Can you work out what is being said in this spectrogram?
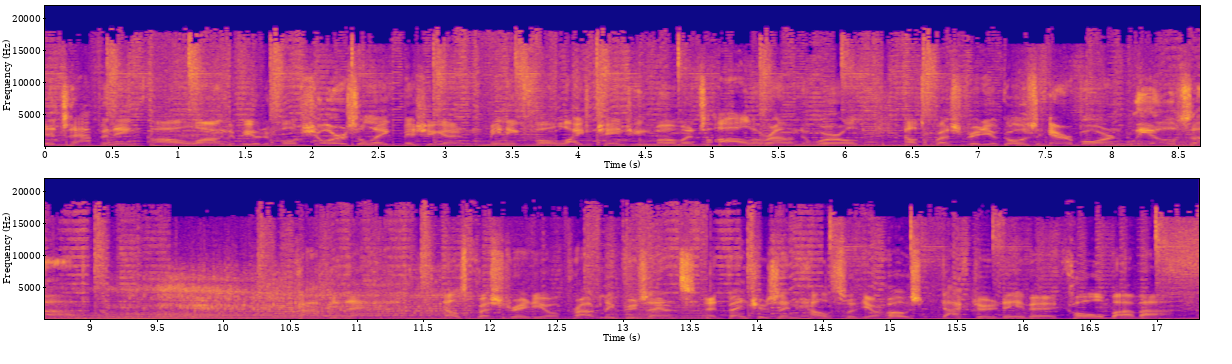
It's happening all along the beautiful shores of Lake Michigan. Meaningful, life changing moments all around the world. Health Quest Radio goes airborne, wheels up. Copy that. Health Quest Radio proudly presents Adventures in Health with your host, Dr. David Kolbaba.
